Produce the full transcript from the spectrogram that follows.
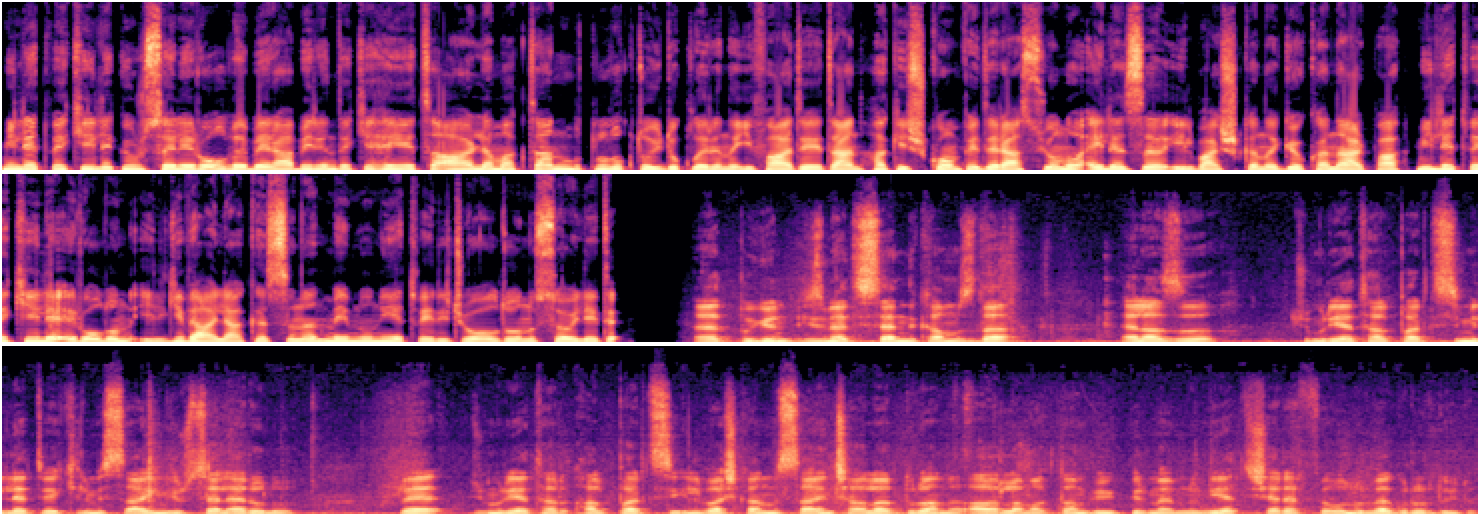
Milletvekili Gürsel Erol ve beraberindeki heyeti ağırlamaktan mutluluk duyduklarını ifade eden Hak İş Konfederasyonu Elazığ İl Başkanı Gökhan Arpa, Milletvekili Erol'un ilgi ve alakasının memnuniyet verici olduğunu söyledi. Evet bugün Hizmet Sendikamızda Elazığ Cumhuriyet Halk Partisi Milletvekilimiz Sayın Gürsel Erol'u ve Cumhuriyet Halk Partisi İl Başkanımız Sayın Çağlar Duran'ı ağırlamaktan büyük bir memnuniyet, şeref ve onur ve gurur duyduk.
